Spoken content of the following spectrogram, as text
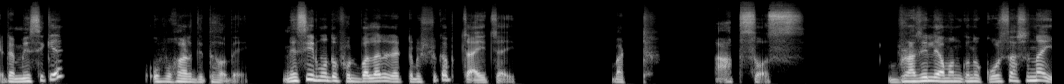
এটা মেসিকে উপহার দিতে হবে। মেসির মতো ফুটবলারের একটা বিশ্বকাপ চাই চাই। বাট আফসোস, ব্রাজিলে এমন কোনো কোর্স আসে নাই?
